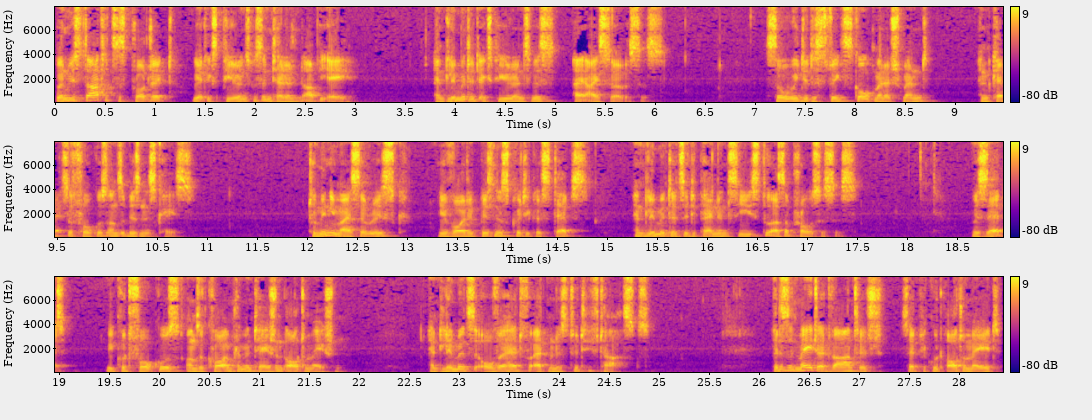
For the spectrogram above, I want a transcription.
When we started this project, we had experience with Intelligent RPA and limited experience with AI services. So we did a strict scope management and kept the focus on the business case. To minimize the risk, we avoided business critical steps and limited the dependencies to other processes. With that, we could focus on the core implementation and automation and limit the overhead for administrative tasks. It is a major advantage that we could automate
